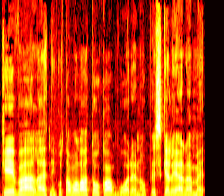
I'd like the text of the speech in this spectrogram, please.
keväällä, että niinku tavallaan tokan vuoden opiskelijana me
